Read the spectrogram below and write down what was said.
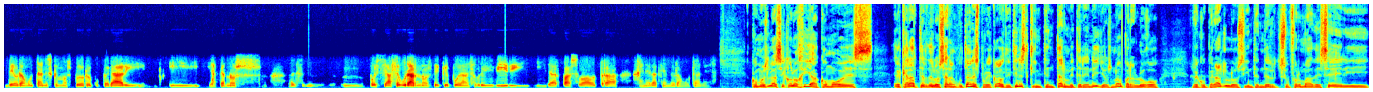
de orangutanes que hemos podido recuperar y, y hacernos pues, asegurarnos de que puedan sobrevivir y, dar paso a otra generación de orangutanes. cómo es la psicología, cómo es el carácter de los orangutanes, porque claro, te tienes que intentar meter en ellos, ¿no? Para luego recuperarlos y entender su forma de ser y,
